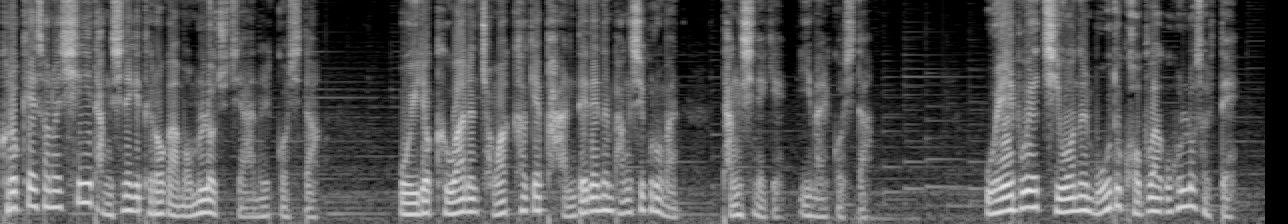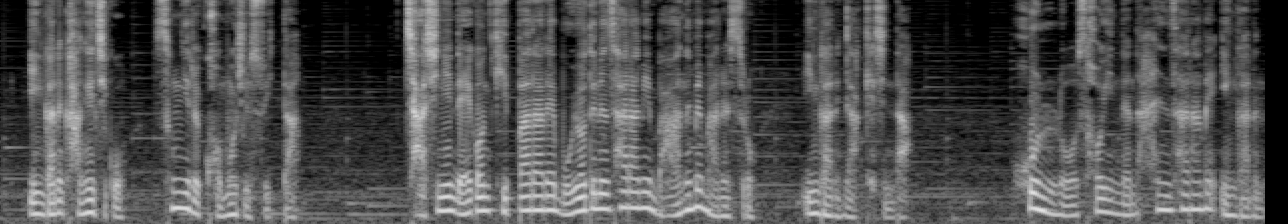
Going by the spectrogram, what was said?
그렇게 해서는 신이 당신에게 들어가 머물러 주지 않을 것이다. 오히려 그와는 정확하게 반대되는 방식으로만 당신에게 임할 것이다. 외부의 지원을 모두 거부하고 홀로 설 때 인간은 강해지고 승리를 거머쥘 수 있다. 자신이 내건 깃발 아래 모여드는 사람이 많으면 많을수록 인간은 약해진다. 홀로 서 있는 한 사람의 인간은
